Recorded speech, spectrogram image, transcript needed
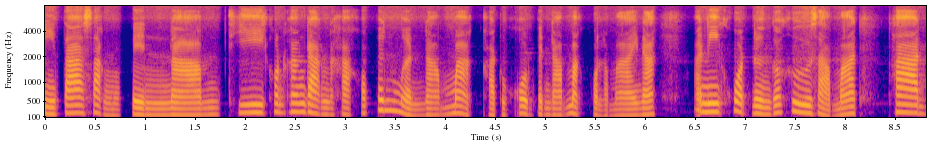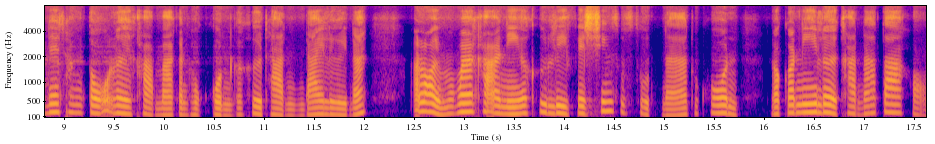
นี้ต้าสั่งมาเป็นน้ำที่ค่อนข้างดังนะคะ เขาเป็นเหมือนน้ำหมักค่ะ ทุกคนเป็นน้ำหมักผลไม้นะ อันนี้ขวดหนึ่งก็คือสามารถทานได้ทั้งโต๊ะเลยค่ะ มากัน 6 คนก็คือทานได้เลยนะ อร่อยมากๆค่ะ อันนี้ก็คือ refreshing สุดๆ นะทุกคน แล้วก็นี่เลยค่ะหน้าตาของ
